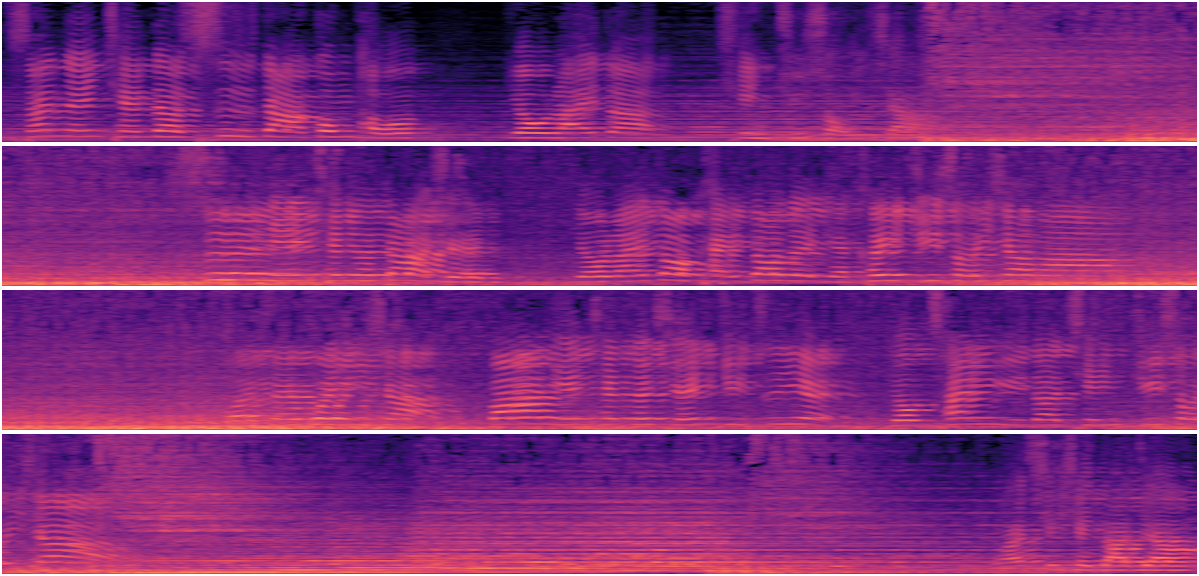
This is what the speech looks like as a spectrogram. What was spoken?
三年前的四大公投有来的，请举手一下；四年前的大选有来到凯道的，也可以举手一下吗？我再问一下，八年前的选举之夜有参与的，请举手一下。我要谢谢大家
